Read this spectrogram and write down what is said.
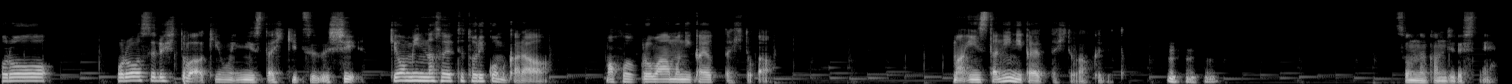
フォロー、フォローする人は基本インスタ引き継ぐし、基本みんなそうやって取り込むから、まあフォロワーも似通った人が、まあインスタに似通った人が来ると。そんな感じですね。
